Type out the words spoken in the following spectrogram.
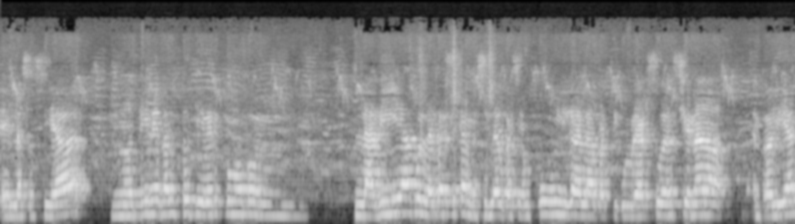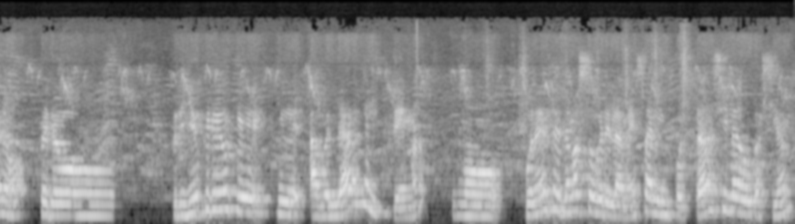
en la sociedad no tiene tanto que ver como con la vía por la cual se cambia, si es la educación pública, la particular subvencionada, en realidad no, pero, pero yo creo que, hablar del tema, como poner este tema sobre la mesa, la importancia y la educación,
